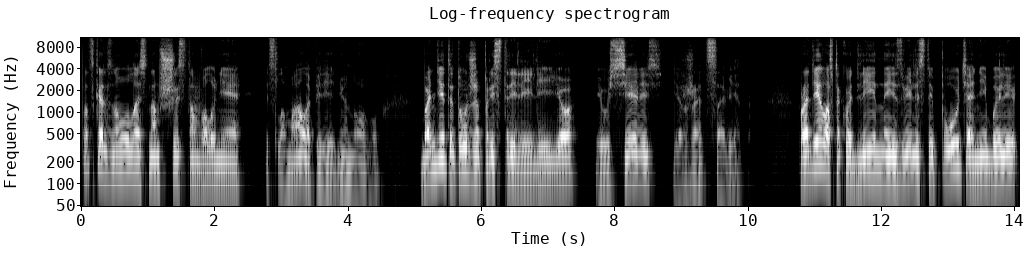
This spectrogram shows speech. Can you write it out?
подскользнулась на мшистом валуне и сломала переднюю ногу. Бандиты тут же пристрелили ее и уселись держать совет. Проделав такой длинный извилистый путь, они были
